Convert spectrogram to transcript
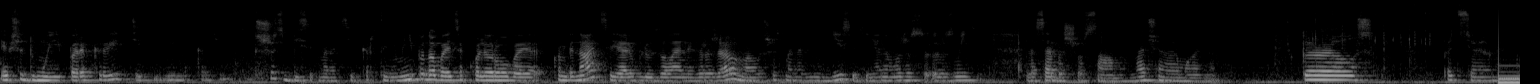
Я взагалі думаю її перекрить, тільки її не кажіть. Щось бісить мене в цій картині. Мені подобається кольорова комбінація. Я люблю зелений з рожевим, але щось мене в ній бісить, і я не можу розуміти для себе, що саме. Наче нормально. Girls. Працюємо.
